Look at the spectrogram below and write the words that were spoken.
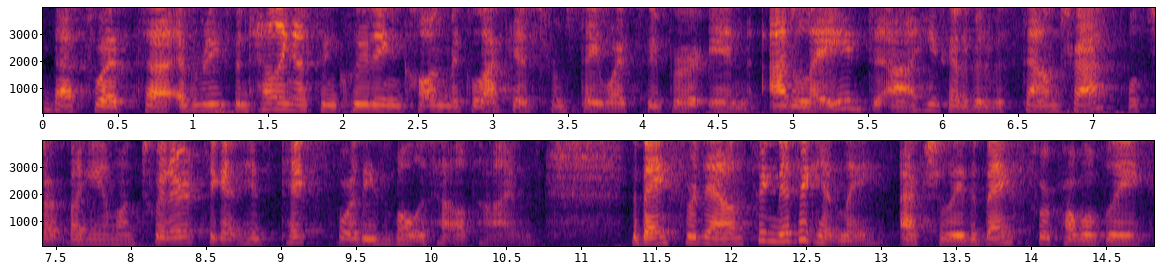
That's what uh, everybody's been telling us, including Con Michalakis from Statewide Super in Adelaide. Uh, he's got a bit of a soundtrack. We'll start bugging him on Twitter to get his picks for these volatile times. The banks were down significantly, actually. The banks were probably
